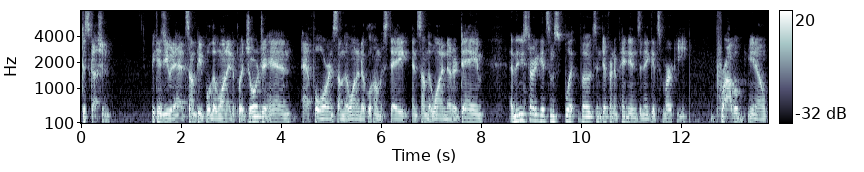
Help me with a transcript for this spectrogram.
discussion because you would have had some people that wanted to put Georgia in at four, and some that wanted Oklahoma State, and some that wanted Notre Dame, and then you start to get some split votes and different opinions, and it gets murky. Probably, you know,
